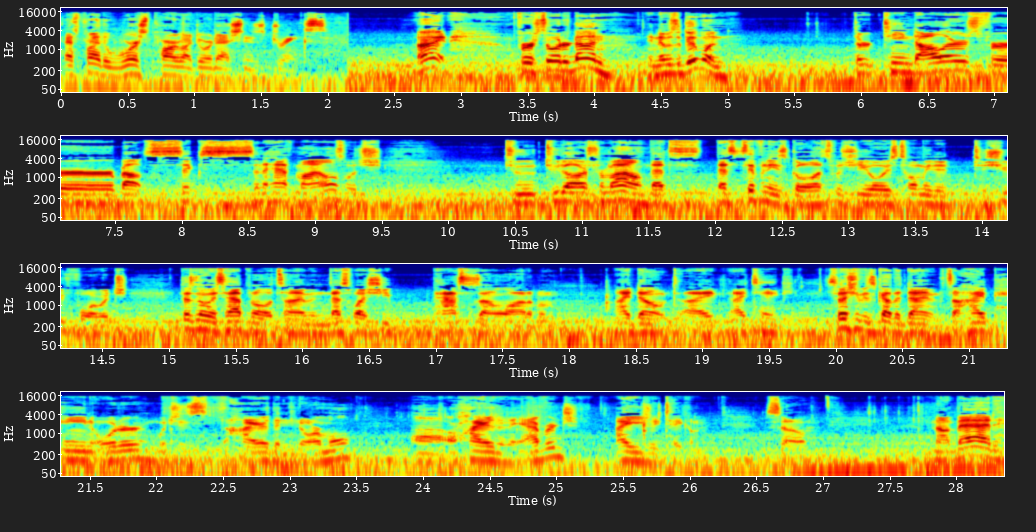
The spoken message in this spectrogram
That's probably the worst part about DoorDashing is drinks. All right, first order done, and it was a good one. $13 for about six and a half miles, which two two dollars per mile. That's that's Tiffany's goal. That's what she always told me to, to shoot for, which doesn't always happen all the time, and that's why she passes on a lot of them. I don't. I, I take, especially if it's got the diamond. If it's a high pain order, which is higher than normal, uh, or higher than the average, I usually take them. So, not bad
